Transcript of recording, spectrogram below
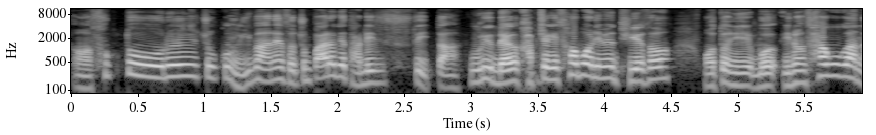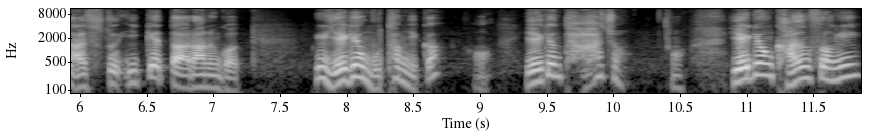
어, 속도를 조금 위반해서 좀 빠르게 달릴 수도 있다. 우리 내가 갑자기 서버리면 뒤에서 어떤 일, 뭐 이런 사고가 날 수도 있겠다라는 것. 이거 예견 못 합니까? 어, 예견 다 하죠. 어, 예견 가능성이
